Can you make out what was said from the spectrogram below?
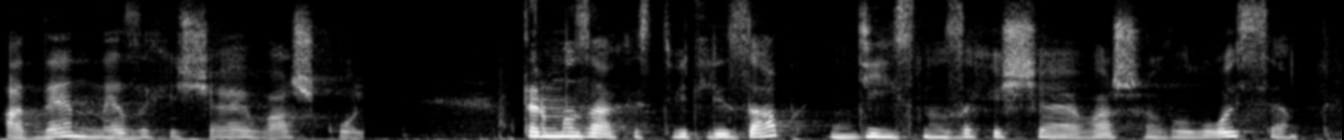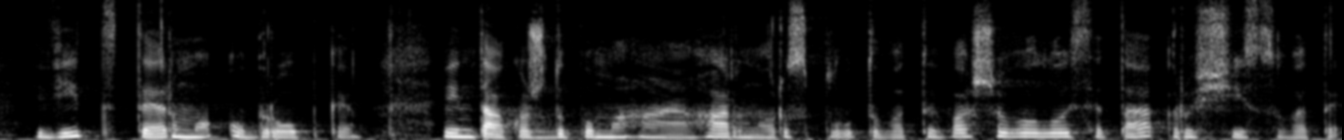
а де не захищає ваш колір. Термозахист від Лізап дійсно захищає ваше волосся від термообробки. Він також допомагає гарно розплутувати ваше волосся та розчісувати,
